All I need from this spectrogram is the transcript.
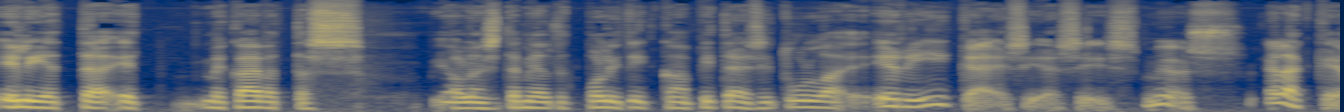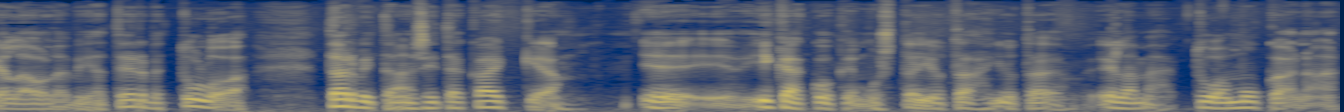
Eli että, että me kaivattaisiin, ja olen sitä mieltä, että politiikkaan pitäisi tulla eri-ikäisiä, siis myös eläkkeellä olevia. Tervetuloa. Tarvitaan sitä kaikkea e, ikäkokemusta, jota, jota elämä tuo mukanaan.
